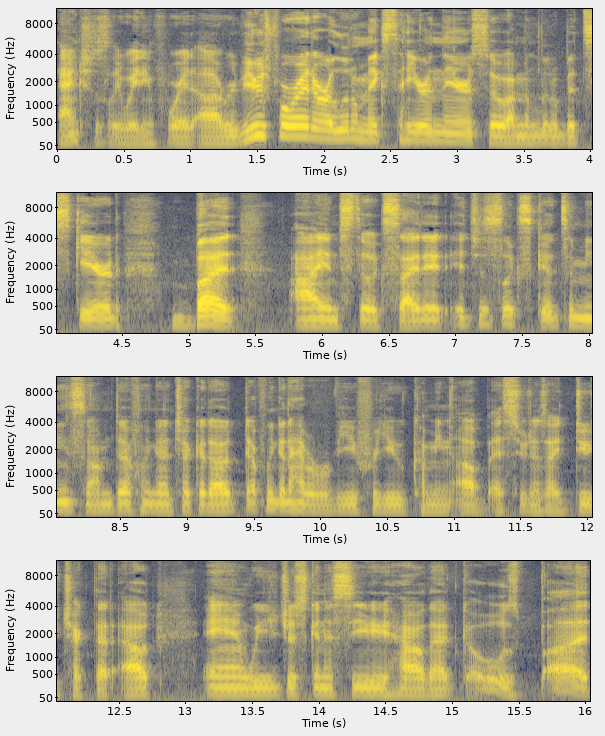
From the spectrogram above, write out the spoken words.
anxiously waiting for it. Uh, reviews for it are a little mixed here and there, so I'm a little bit scared, but I am still excited. It just looks good to me, so I'm definitely going to check it out. Definitely going to have a review for you coming up as soon as I do check that out. And we're just going to see how that goes. But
